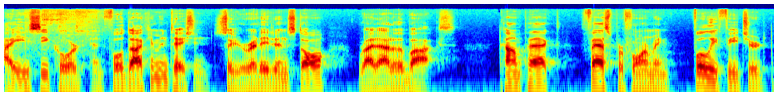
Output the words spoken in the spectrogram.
IEC cord, and full documentation, so you're ready to install right out of the box. Compact, fast performing, fully featured,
